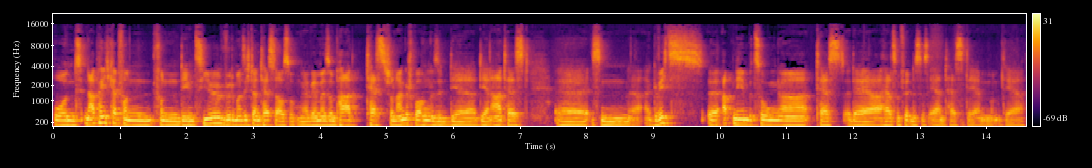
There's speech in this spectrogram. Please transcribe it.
Und in Abhängigkeit von, von dem Ziel würde man sich dann einen Test aussuchen. Ja, wir haben ja so ein paar Tests schon angesprochen. Also der DNA-Test äh, ist ein äh, gewichtsabnehmenbezogener Test. Der Health and Fitness ist eher ein Test, der, der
